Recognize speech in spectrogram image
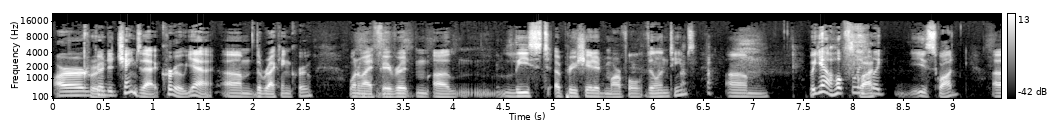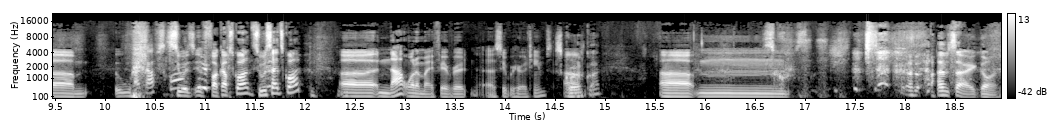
are Crew. going to change that crew. Yeah, um, the Wrecking Crew, one of my favorite, uh, least appreciated Marvel villain teams. Um, but yeah, hopefully Squad? like yeah, squad. Um, Fuck Off Squad? Sui- fuck up squad, Suicide Squad. Uh, not one of my favorite uh, superhero teams. Squirrel Um, Squad? Uh, mm, I'm sorry, go on.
